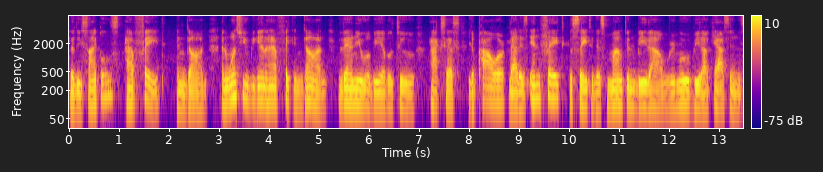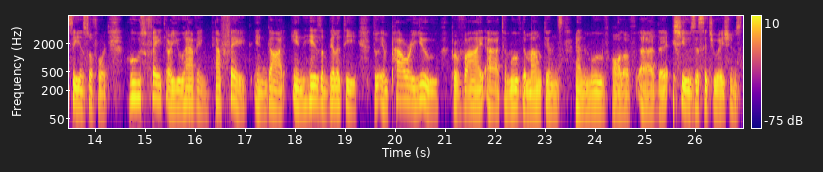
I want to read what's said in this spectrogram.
the disciples, "Have faith." In God. And once you begin to have faith in God, then you will be able to access the power that is in faith to say to this mountain, be thou removed, be thou cast in the sea, and so forth. Whose faith are you having? Have faith in God, in His ability to empower you, provide, uh, to move the mountains and move all of uh, the issues, the situations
